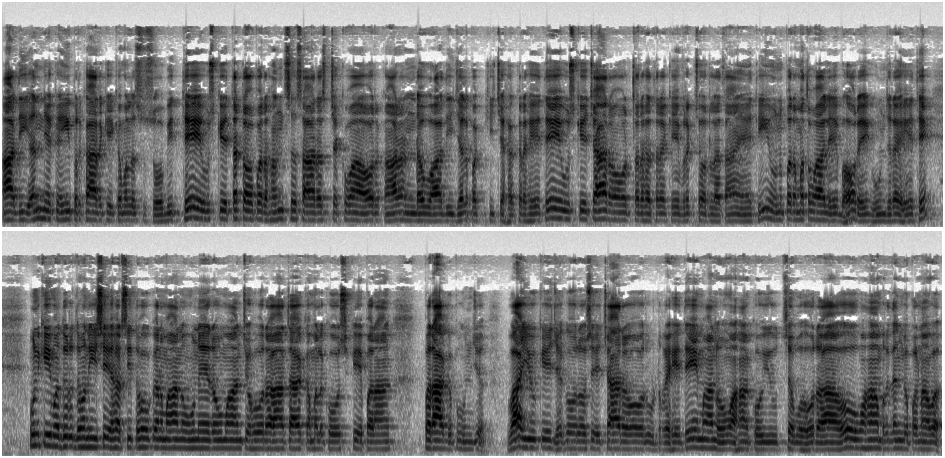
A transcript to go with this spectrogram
आदि अन्य कई प्रकार के कमल सुशोभित थे। उसके तटों पर हंस, सारस, चकवा और कारणव आदि जल पक्षी चहक रहे थे। उसके चारों ओर तरह तरह के वृक्ष और लताएँ थी। उन पर मत वाले भौरे गूंज रहे थे। उनकी मधुर ध्वनि से हर्षित होकर मानो उन्हें रोमांच हो रहा था। कमल कोश के पराग, परागपुंज वायु के झकोरों से चारों ओर उठ रहे थे। मानो वहाँ कोई उत्सव हो रहा हो। वहाँ मृदंग पणव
